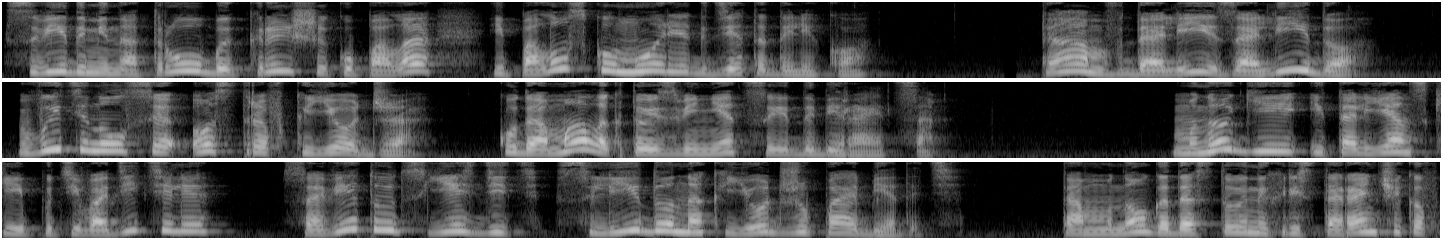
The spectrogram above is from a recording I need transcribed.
с видами на трубы, крыши, купола и полоску моря где-то далеко. Там, вдали, за Лидо, вытянулся остров Кьоджа, куда мало кто из Венеции добирается. Многие итальянские путеводители советуют съездить с Лидо на Кьоджу пообедать. Там много достойных ресторанчиков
